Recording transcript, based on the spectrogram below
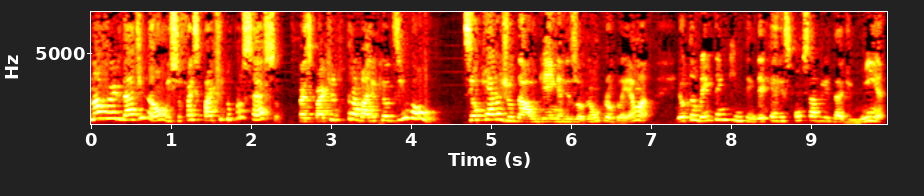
na verdade não, isso faz parte do processo, faz parte do trabalho que eu desenvolvo. Se eu quero ajudar alguém a resolver um problema, eu também tenho que entender que é responsabilidade minha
